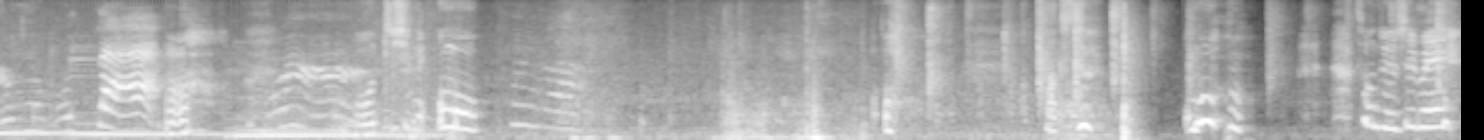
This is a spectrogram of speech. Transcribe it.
엄마 못해. 어. 멋지시네. 어머, 박수. 어머, 손 조심해.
